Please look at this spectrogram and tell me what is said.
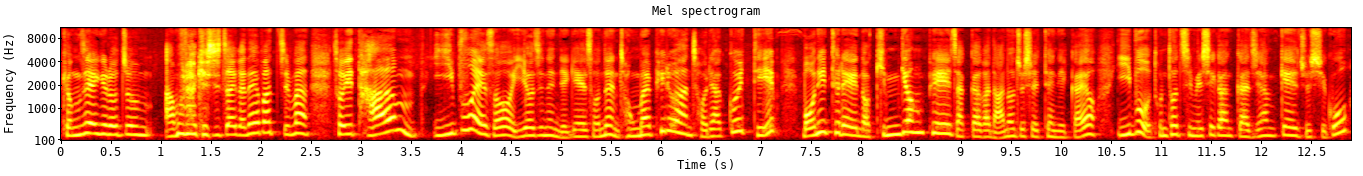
경제 얘기로 좀 암울하게 시작은 해봤지만 저희 다음 2부에서 이어지는 얘기에서는 정말 필요한 절약 꿀팁 money trainer 김경필 작가가 나눠주실 테니까요. 2부 돈터치미 시간까지 함께 해 주시고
